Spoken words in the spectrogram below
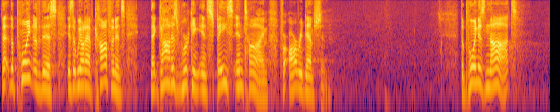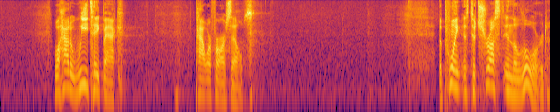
The, the point of this is that we ought to have confidence that God is working in space and time for our redemption. The point is not, well, how do we take back power for ourselves? The point is to trust in the Lord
